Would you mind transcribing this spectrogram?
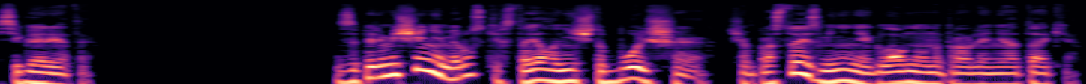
сигареты. За перемещениями русских стояло нечто большее, чем простое изменение главного направления атаки.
